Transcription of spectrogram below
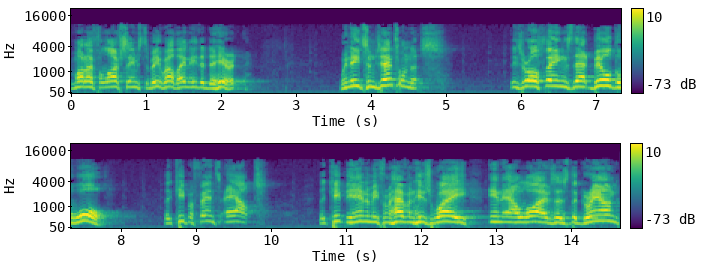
motto for life seems to be, well, they needed to hear it. We need some gentleness. These are all things that build the wall, that keep offense out, that keep the enemy from having his way in our lives. As the ground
